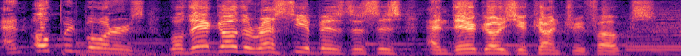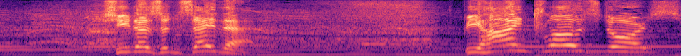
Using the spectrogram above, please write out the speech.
and open borders. Well, there go the rest of your businesses, and there goes your country, folks. She doesn't say that. Behind closed doors,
